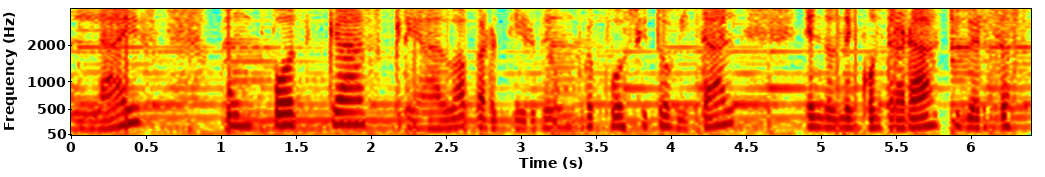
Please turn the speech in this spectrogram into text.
Live, un podcast creado a partir de un propósito vital en donde encontrarás diversas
